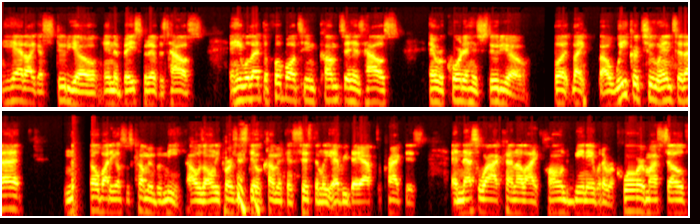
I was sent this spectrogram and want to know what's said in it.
He had like a studio in the basement of his house, and he would let the football team come to his house and record in his studio. But like a week or two into that, nobody else was coming but me. I was the only person still coming consistently every day after practice, and that's where I kind of like honed being able to record myself,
